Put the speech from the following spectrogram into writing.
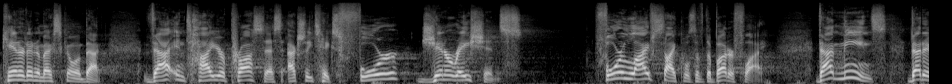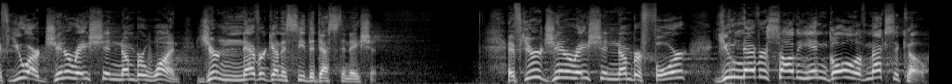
Canada to Mexico and back. That entire process actually takes four generations, four life cycles of the butterfly. That means that if you are generation number one, you're never gonna see the destination. If you're generation number four, you never saw the end goal of Mexico.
